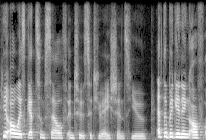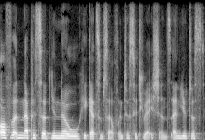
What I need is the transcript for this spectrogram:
He always gets himself into situations you at the beginning of, of an episode you know he gets himself into situations and you just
